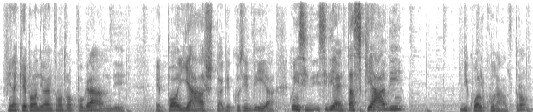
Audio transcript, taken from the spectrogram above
fino a che poi non diventano troppo grandi e poi gli hashtag e così via. Quindi si, si diventa schiavi di qualcun altro.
